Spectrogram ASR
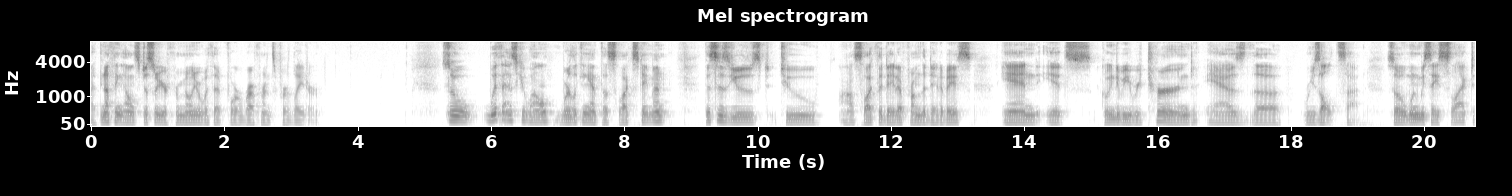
if nothing else, just so you're familiar with it for reference for later. So with SQL, we're looking at the select statement. This is used to uh, select the data from the database and it's going to be returned as the result set. So when we say select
